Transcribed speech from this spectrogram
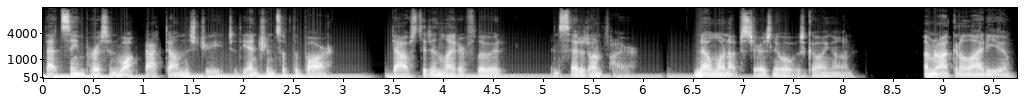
That same person walked back down the street to the entrance of the bar, doused it in lighter fluid, and set it on fire. No one upstairs knew what was going on. I'm not going to lie to you.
